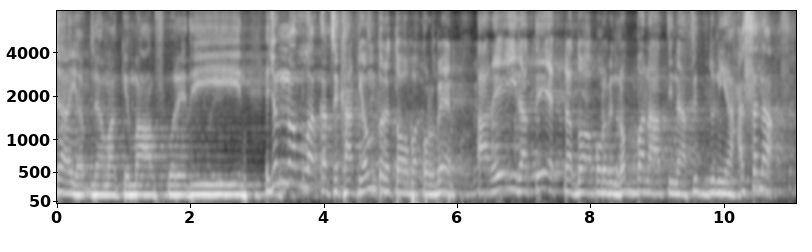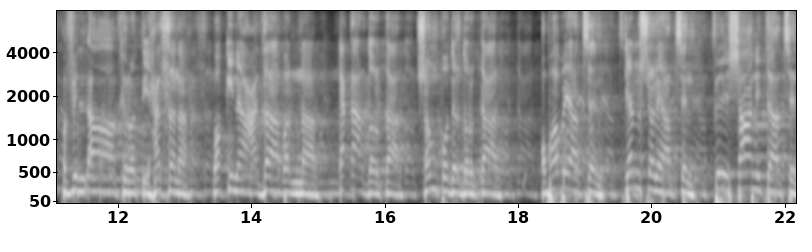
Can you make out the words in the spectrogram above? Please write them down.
চাই, আপনি আমাকে মাফ করে দিন। এজন্য আল্লাহর কাছে খাঁটি অন্তরে তওবা করবেন। আর এই রাতে একটা দোয়া পড়বেন, রব্বানা আতিনা ফিদ দুনিয়া হাসানা ফিল আখিরাতি হাসানা ওয়া কিনা আযাবান নার। টাকার দরকার, সম্পদের দরকার অভাবে আছেন, টেনশনে আছেন, পেরেশানিতে আছেন,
